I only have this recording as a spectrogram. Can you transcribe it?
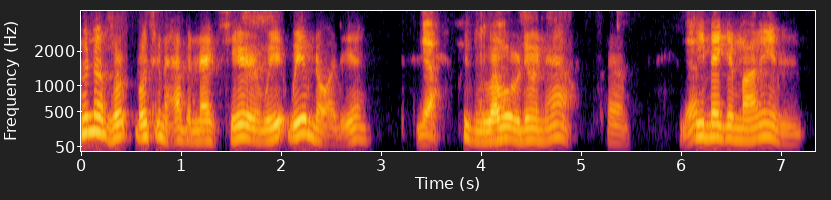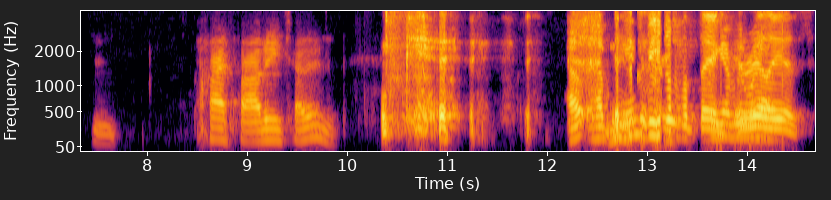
who knows what, what's going to happen next year? We we have no idea. Yeah. We just love what we're doing now. So Yeah. keep making money and, and high fiving each other. And Help, help It's a beautiful thing. It everyone really is.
